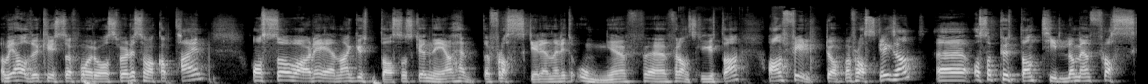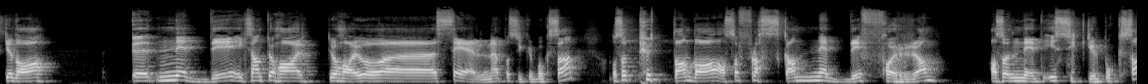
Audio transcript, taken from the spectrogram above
Og vi hadde jo Christophe Moroswell som var kaptein, og så var det en av gutta som skulle ned og hente flasker, en av litt unge franske gutta, og han fylte opp med flasker, ikke sant? Og så putta han til og med en flaske da nedi ikke sant? Du har, du har jo eh, selene på sykkelbuksa, og så putta han da altså flaska nedi foran Altså ned i sykkelbuksa.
